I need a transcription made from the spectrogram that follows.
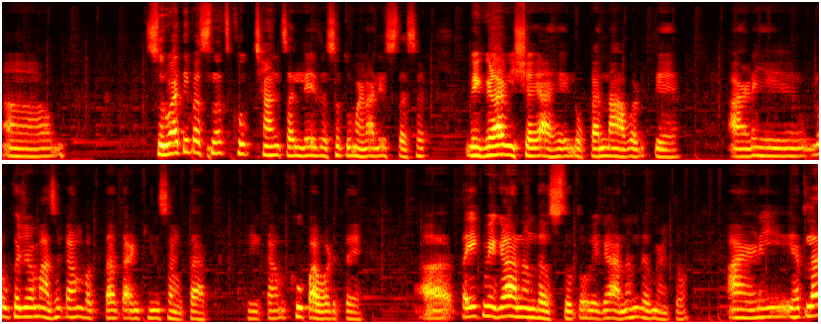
अं, सुरुवातीपासूनच खूप छान चालले जसं तू म्हणालीस तसं. वेगळा विषय आहे लोकांना आवडते. आणि लोक जेव्हा माझं काम बघतात आणखीन सांगतात हे काम खूप आवडतं. आहे तर एक वेगळा आनंद असतो तो वेगळा आनंद मिळतो. आणि ह्यातला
